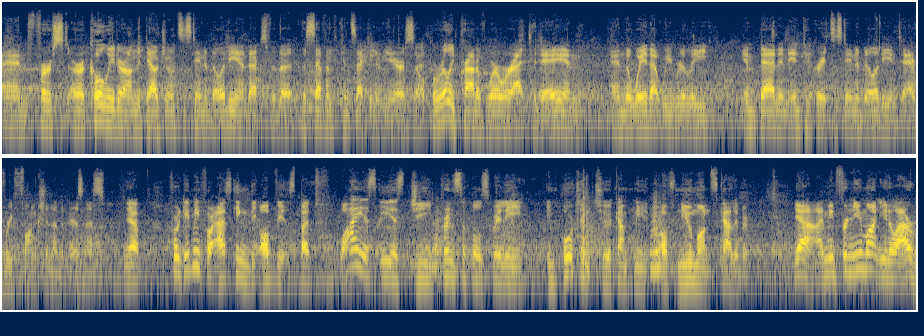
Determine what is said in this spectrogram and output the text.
and first or a co-leader on the Dow Jones Sustainability Index for the, the seventh consecutive year. So we're really proud of where we're at today and, and the way that we really embed and integrate sustainability into every function of the business. Yeah. Forgive me for asking the obvious, but why is ESG principles really important to a company of Newmont's caliber? Yeah, I mean, for Newmont, you know, our,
